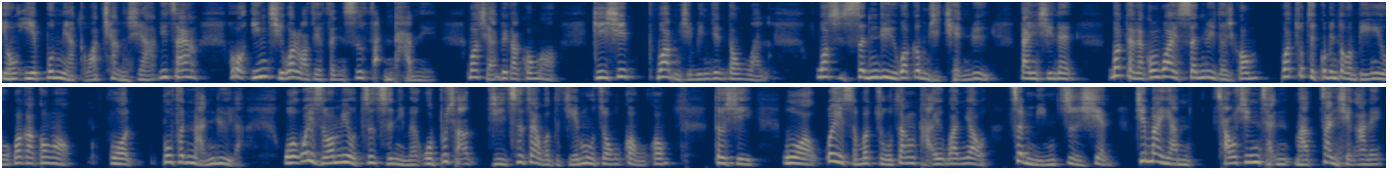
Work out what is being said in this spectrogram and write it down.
用伊本名给我呛声，你知影？哦，引起我偌济粉丝反弹呢。我现在要甲讲哦，其实我毋是民进党员，我是深绿，我更毋是浅绿。但是呢，我常常讲我的深绿，就是讲我做这国民党的朋友，我甲讲哦，我不分男女啦。我为什么没有支持你们？我不晓几次在我的节目中讲过，就是我为什么主张台湾要。证明制宪，即摆嫌曹新成嘛赞成安尼。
